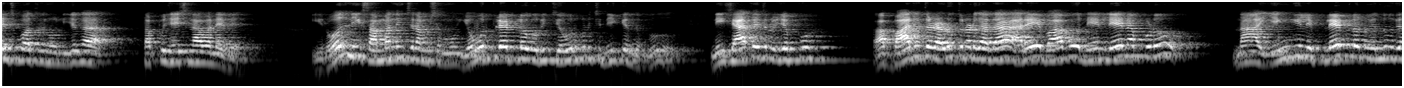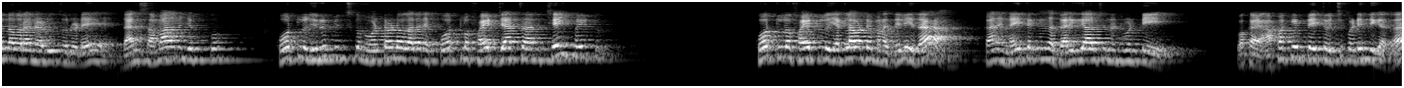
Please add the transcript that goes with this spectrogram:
తెలిసిపోతుంది నువ్వు నిజంగా తప్పు చేసినావు అనేది ఈరోజు నీకు సంబంధించిన అంశము ఎవరి ప్లేట్లో గురించి ఎవరి గురించి నీకెందుకు? నీ చేత అయితే నువ్వు చెప్పు. ఆ బాధితుడు అడుగుతున్నాడు కదా అరే బాబు నేను లేనప్పుడు నా ఎంగిలి ప్లేట్లో నువ్వు ఎందుకు తిన్నవరని అడుగుతున్నాడే. దానికి సమాధానం చెప్పుకో. కోర్టులో నిరూపించుకొని వంటాడో కదా నేను కోర్టులో ఫైట్ చేస్తాను చేయి ఫైట్. కోర్టులో ఫైట్లు ఎట్లా ఉంటాయి మనకు తెలియదా కానీ నైతికంగా జరిగాల్సినటువంటి ఒక అపకీర్తి అయితే వచ్చి పడింది కదా.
